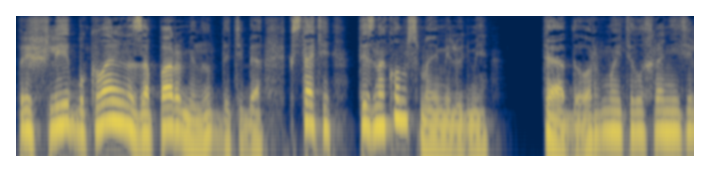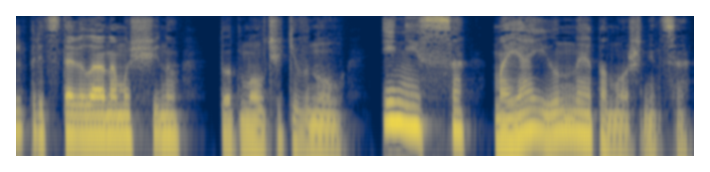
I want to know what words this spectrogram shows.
«Пришли буквально за пару минут до тебя. Кстати, ты знаком с моими людьми?» «Теодор, мой телохранитель», — представила она мужчину. Тот молча кивнул и Нисса, моя юная помощница».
